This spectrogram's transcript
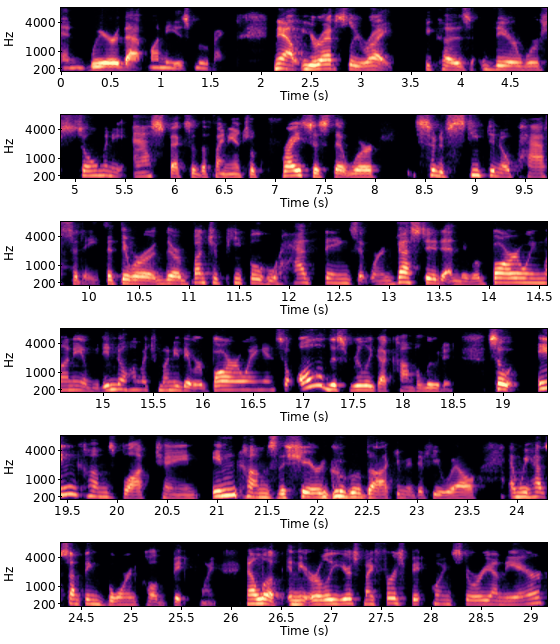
and where that money is moving. Now, you're absolutely right because there were so many aspects of the financial crisis that were sort of steeped in opacity that there were there a bunch of people who had things that were invested and they were borrowing money and we didn't know how much money they were borrowing. And so all of this really got convoluted. So in comes blockchain in comes the shared google document if you will and we have something born called bitcoin. Now look in the early years my first bitcoin story on the air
